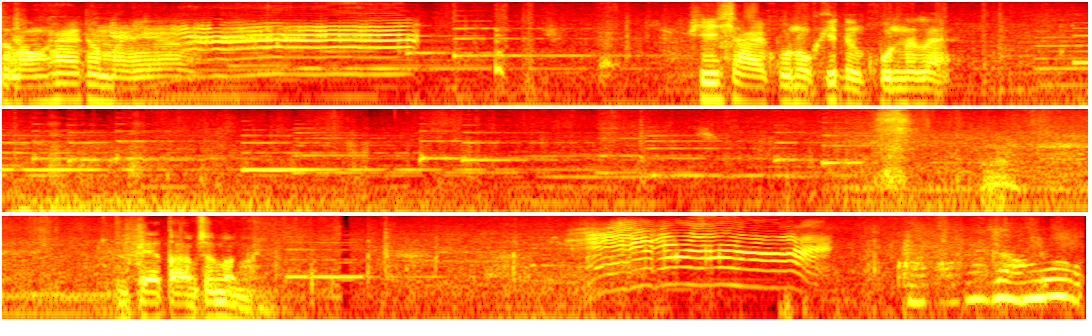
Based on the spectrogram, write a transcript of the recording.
จะร้องไห้ทำไมอะ พี่ชายคุณคงคิดถึงคุณนั่นแหละ แกตามฉันมาหน่อยลองลูก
